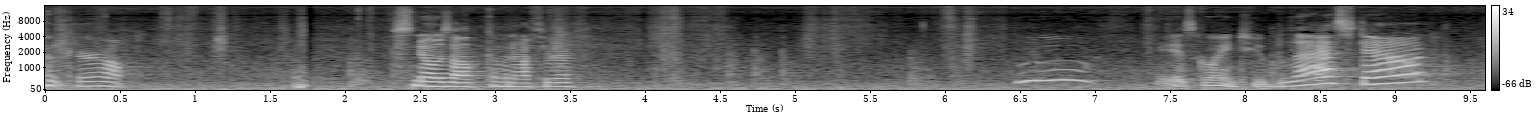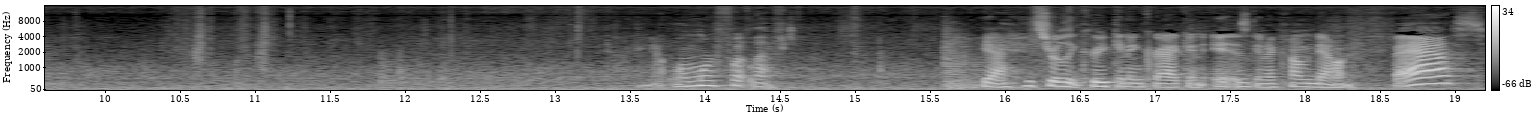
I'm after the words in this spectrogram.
Good girl. Snow is all coming off the roof. It is going to blast down. I got one more foot left. Yeah, it's really creaking and cracking. It is going to come down fast.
